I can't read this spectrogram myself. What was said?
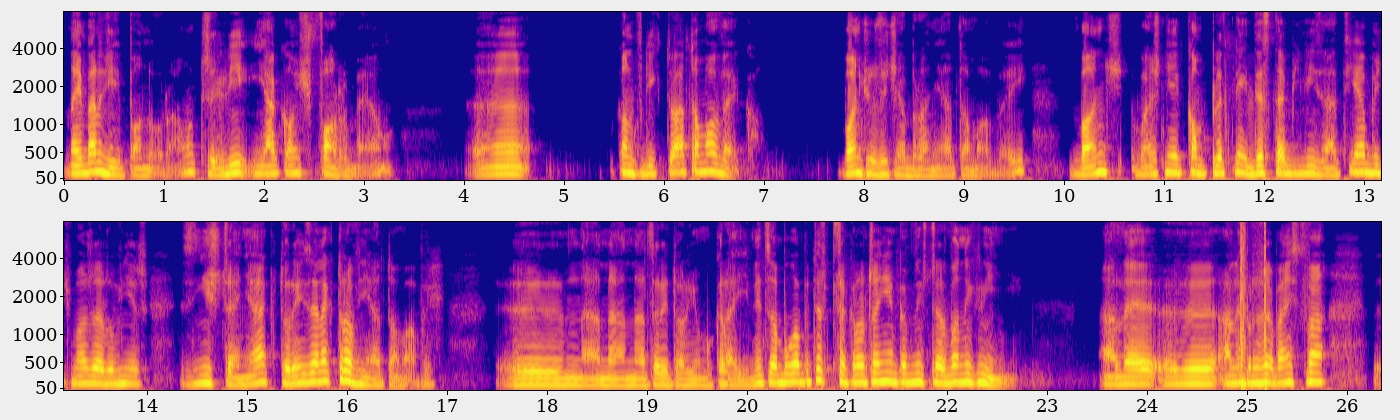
najbardziej ponurą, czyli jakąś formę e, konfliktu atomowego bądź użycia broni atomowej, bądź właśnie kompletnej destabilizacji, a być może również zniszczenia którejś z elektrowni atomowych yy, na, na, na terytorium Ukrainy, co byłoby też przekroczeniem pewnych czerwonych linii. Ale, yy, ale proszę Państwa, yy,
